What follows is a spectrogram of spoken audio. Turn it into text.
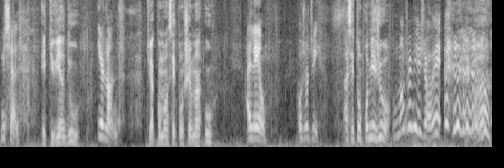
Michel, Et tu viens d'où? Irlande, Tu as commencé ton chemin où? À Léon, aujourd'hui. Ah, c'est ton premier jour? Mon premier jour, oui. Eh ben,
